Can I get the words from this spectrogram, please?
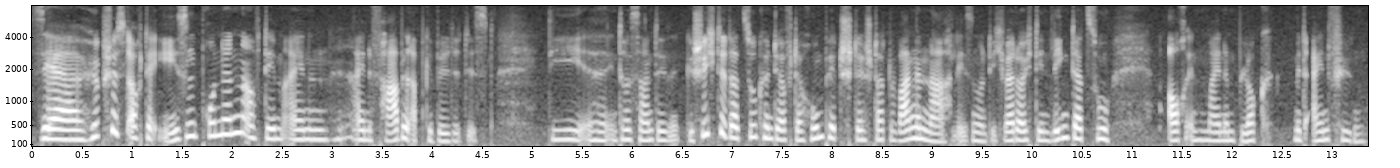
Sehr hübsch ist auch der Eselbrunnen, auf dem einen, eine Fabel abgebildet ist. Die äh, interessante Geschichte dazu könnt ihr auf der Homepage der Stadt Wangen nachlesen und ich werde euch den Link dazu auch in meinem Blog mit einfügen.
